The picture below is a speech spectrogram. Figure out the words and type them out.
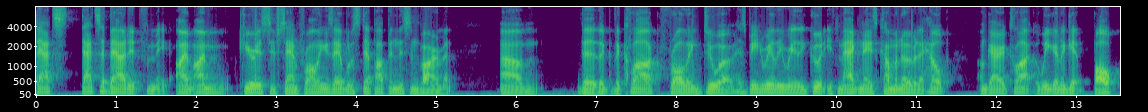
that's that's about it for me. I'm I'm curious if Sam Froling is able to step up in this environment. Um, the, the the Clark Froling duo has been really really good. If Magnay's coming over to help on Gary Clark, are we going to get bulk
